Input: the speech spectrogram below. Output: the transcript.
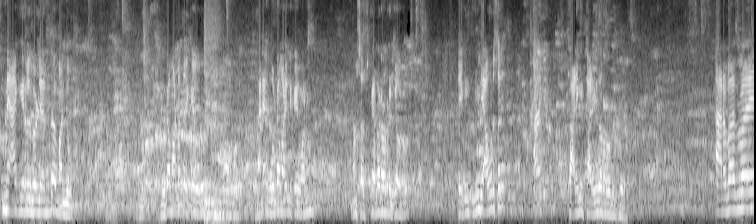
ಸುಮ್ಮನೆ ಯಾಕೆ ಇರಲಿ ಬಿಡಲಿ ಅಂತ ಬಂದೆವು. ಊಟ ಮಾಡ್ಲತ್ತಾರ ಕೈ ಅವರು. ಮನೆಗೆ ಊಟ ಮಾಡಿಲ್ಲ ಅವನು ನಮ್ಮ ಸಬ್ಸ್ಕ್ರೈಬರ್ ಅವ್ರಿಗೆ ಅವರು ನಿಮ್ದು ಯಾವ ಸರ್? ಕಾಳಿಗಿರಿ ಕಾಳಿಗಿದವ್ರು ನೋಡ್ರಿ ಕೈ ಅರ್ಬಾಸ್ ಭಯ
